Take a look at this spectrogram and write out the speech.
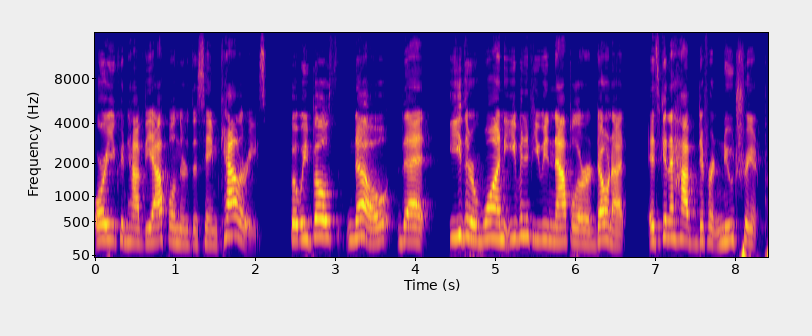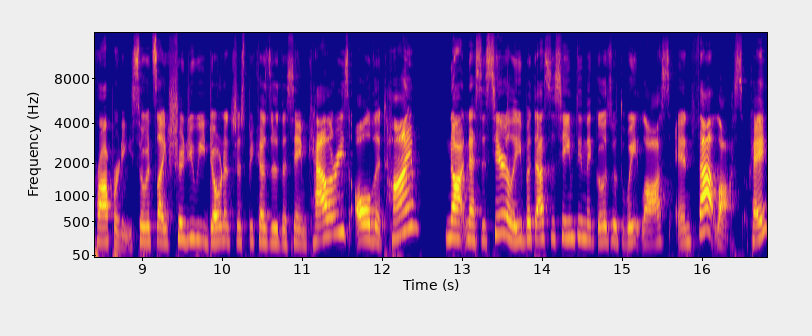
or you can have the apple and they're the same calories. But we both know that either one, even if you eat an apple or a donut, it's going to have different nutrient properties. So it's like, should you eat donuts just because they're the same calories all the time? Not necessarily, but that's the same thing that goes with weight loss and fat loss. Okay.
